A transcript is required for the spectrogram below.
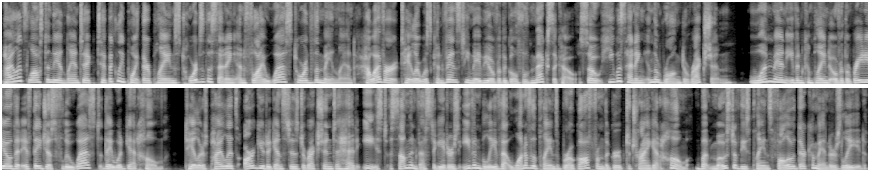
Pilots lost in the Atlantic typically point their planes towards the setting and fly west towards the mainland. However, Taylor was convinced he may be over the Gulf of Mexico, so he was heading in the wrong direction. One man even complained over the radio that if they just flew west, they would get home. Taylor's pilots argued against his direction to head east. Some investigators even believe that one of the planes broke off from the group to try and get home, but most of these planes followed their commander's lead.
